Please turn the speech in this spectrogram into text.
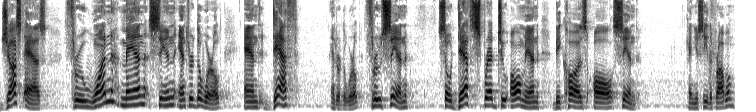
just as through one man sin entered the world, and death entered the world through sin. So death spread to all men because all sinned. Can you see the problem?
